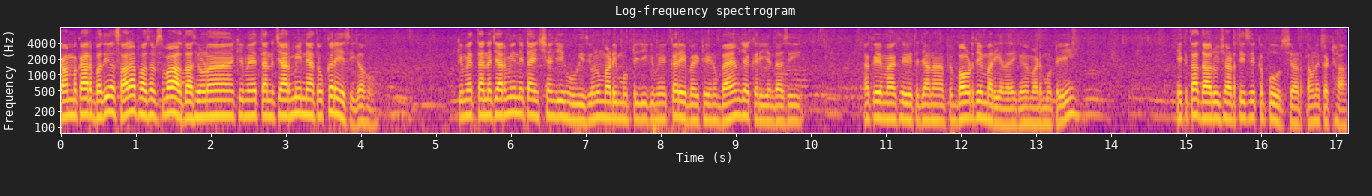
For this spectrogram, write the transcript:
ਕੰਮਕਾਰ ਵਧੀਆ, ਸਾਰਾ ਫਸਲ ਸੰਭਾਲਦਾ ਸੀ। ਹੁਣ ਕਿਵੇਂ 3-4 ਮਹੀਨਿਆਂ ਤੋਂ ਘਰੇ ਸੀਗਾ ਉਹ। ਕਿਵੇਂ 3-4 ਮਹੀਨੇ ਟੈਨਸ਼ਨ ਜੀ ਹੋ ਗਈ ਸੀ, ਉਹਨੂੰ ਮਾੜੀ ਮੋਟੀ ਜੀ ਕਿਵੇਂ ਘਰੇ ਬੈਠੇ ਨੂੰ ਵਹਿਮ ਜਿਹਾ ਕਰੀ ਜਾਂਦਾ ਸੀ। ਅਕੇ ਮੈਂ ਖੇਤ ਜਾਣਾ, ਫਿਰ ਬੌੜ ਜੇ ਮਰੀ ਜਾਂਦਾ ਸੀ ਕਿਵੇਂ ਮਾੜੇ ਮੋਟੇ। ਇੱਕ ਤਾਂ दारू ਛੱਡਤੀ ਸੀ, ਇੱਕ ਪੂਰ ਛੱਡਤਾ ਉਹਨੇ ਇਕੱਠਾ।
